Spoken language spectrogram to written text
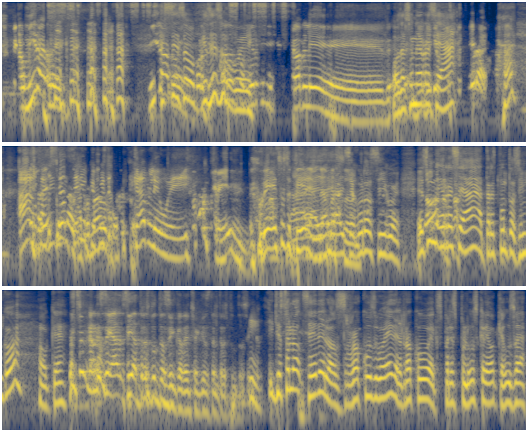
Pero mira, Rex. Mira, ¿Qué es eso? ¿por ¿Qué es eso, güey? Cable. de- O sea, es un RCA. Ajá. Ah, o sea, ¿es en serio que fuiste cable, güey? ¿Cómo creen? Güey, eso se pierde Ay, en ay, ay, Amazon. seguro sí, güey. ¿Es un No, no, no. RCA a 3.5 o qué? Es un RCA, sí, a 3.5. De hecho, aquí está el 3.5. Y yo solo sé de los Rokus, güey, del Roku Express Plus, creo que usa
